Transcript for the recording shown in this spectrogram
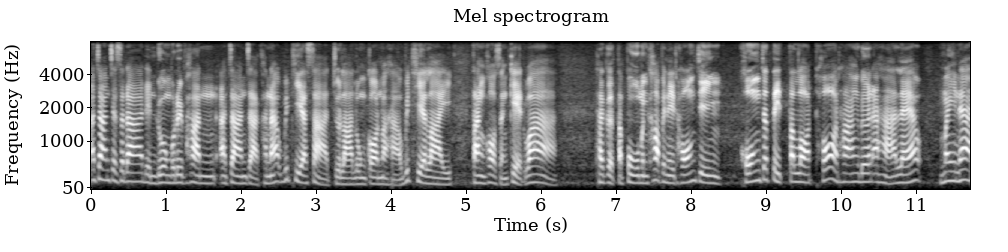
อาจารย์เจษดาเด่นดวงบริพันธ์อาจารย์จากคณะวิทยาศาสตร์จุฬาลงกรณ์มหาวิทยาลัย ตั้งข้อสังเกตว่า ถ้าเกิดตะปูมันเข้าไปในท้องจริง คงจะติดตลอดท่อทางเดินอาหารแล้ว ไม่น่า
